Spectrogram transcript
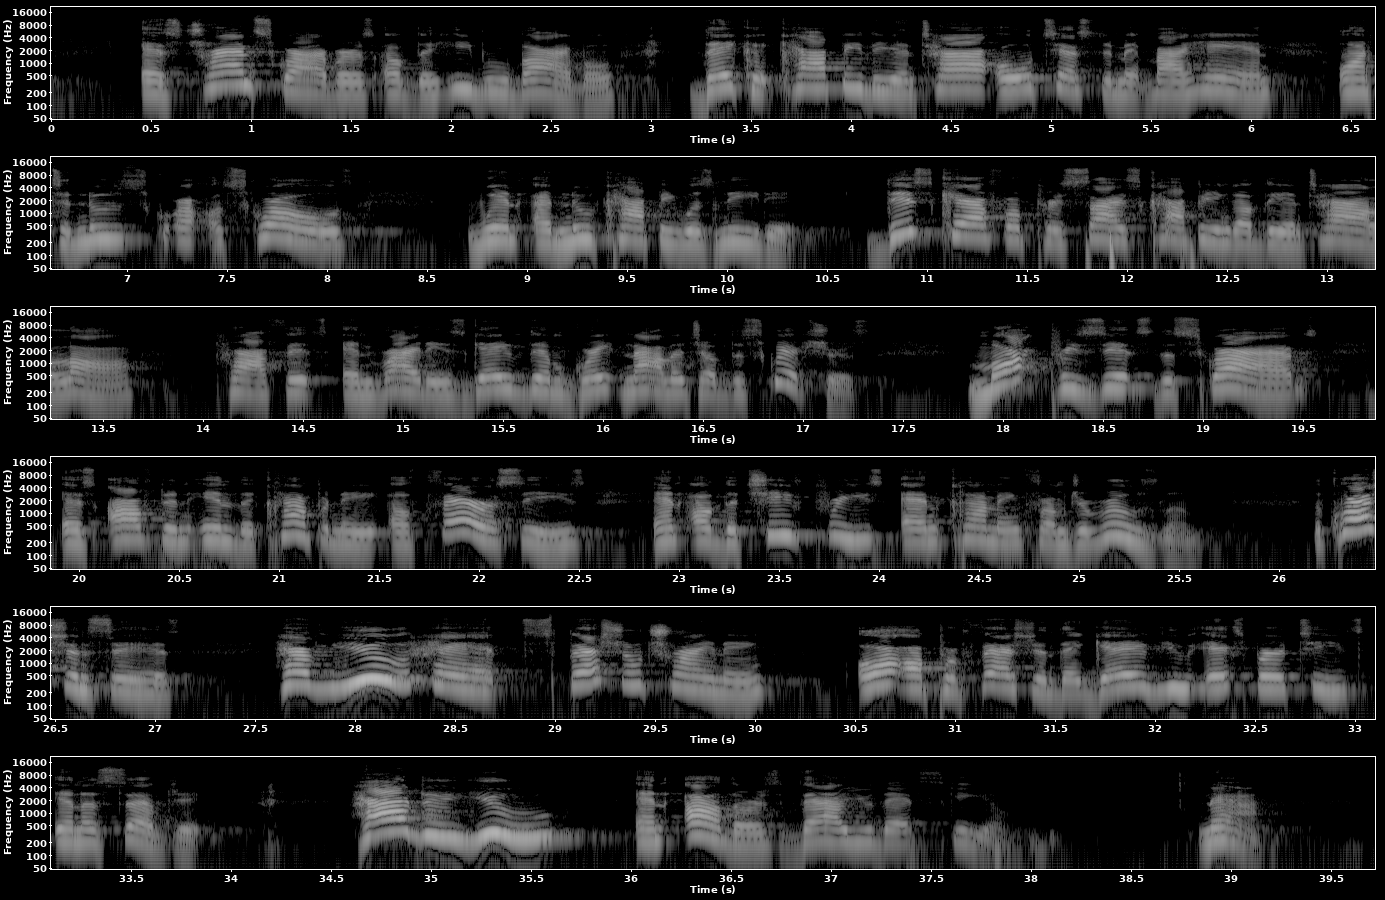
as transcribers of the Hebrew Bible. They could copy the entire Old Testament by hand onto new scro- scrolls when a new copy was needed. This careful, precise copying of the entire law, prophets, and writings gave them great knowledge of the scriptures. Mark presents the scribes as often in the company of Pharisees and of the chief priests and coming from Jerusalem. The question says Have you had special training or a profession that gave you expertise in a subject? How do you and others value that skill? Now,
